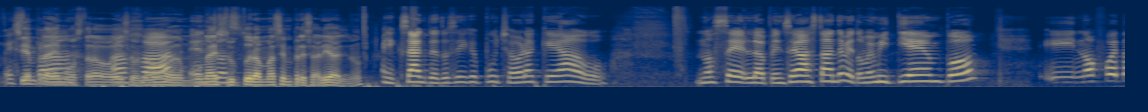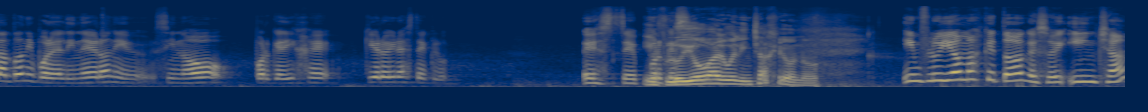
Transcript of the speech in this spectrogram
este, Siempre ha demostrado eso, ¿no? Una entonces- estructura más empresarial, ¿no? Exacto, entonces dije, pucha, ¿ahora qué hago? No sé, la pensé bastante, me tomé mi tiempo y no fue tanto ni por el dinero, ni sino porque dije, quiero ir a este club. Este, porque ¿Influyó algo el hinchaje o no? influyó más que todo que soy hincha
